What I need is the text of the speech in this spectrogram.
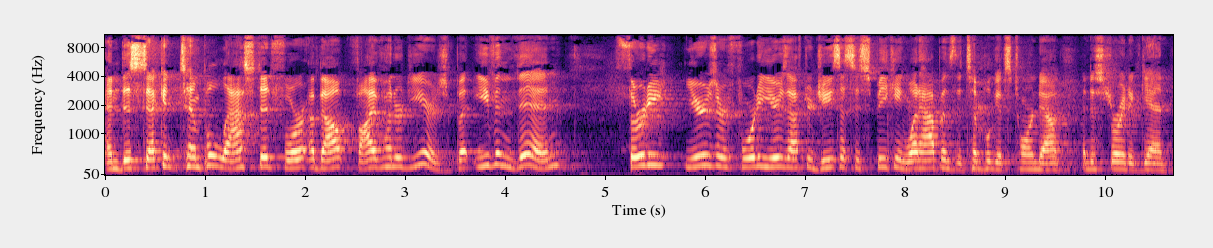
And this second temple lasted for about 500 years. But even then, 30 years or 40 years after Jesus is speaking, what happens? The temple gets torn down and destroyed again.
